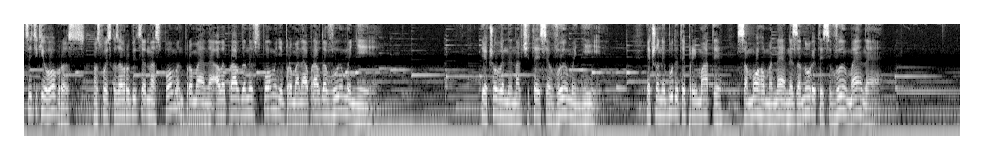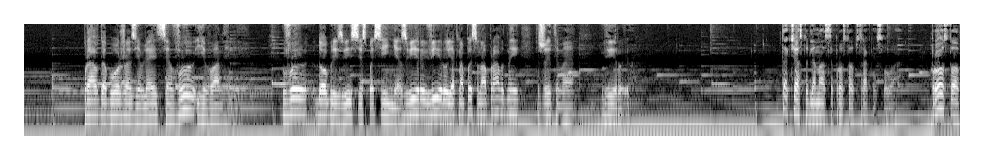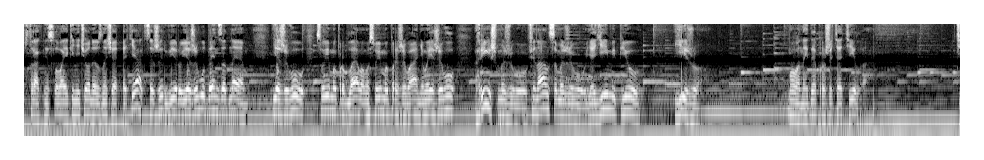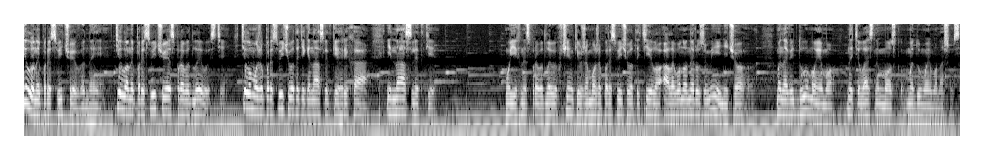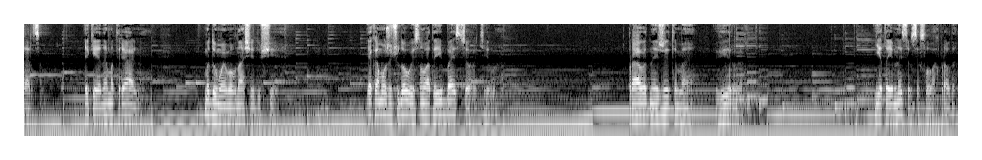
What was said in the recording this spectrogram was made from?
Це тільки образ. Господь сказав, робіть це на спомин про мене, але правда не в спомені про мене, а правда в мені. Якщо ви не навчитеся в мені, якщо не будете приймати самого мене, не зануритись в мене, правда Божа з'являється в Євангелії, в добрій звісті спасіння, з віри в віру, як написано, а праведний житиме вірою. Так часто для нас це просто абстрактні слова. Просто абстрактні слова, які нічого не означають. Як це жити вірою? Я живу день за днем. Я живу своїми проблемами, своїми переживаннями. Я живу грішми живу, фінансами живу. Я їм і п'ю їжу. Мова не йде про життя тіла. Тіло не пересвідчує вини, тіло не пересвідчує справедливості. Тіло може пересвідчувати тільки наслідки гріха і наслідки моїх несправедливих вчинків вже може пересвідчувати тіло, але воно не розуміє нічого. Ми навіть думаємо не тілесним мозком, ми думаємо нашим серцем, яке є нематеріальне. Ми думаємо в нашій душі, яка може чудово існувати і без цього тіла. Праведний житиме вірою. Є таємниця в цих словах, правда?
